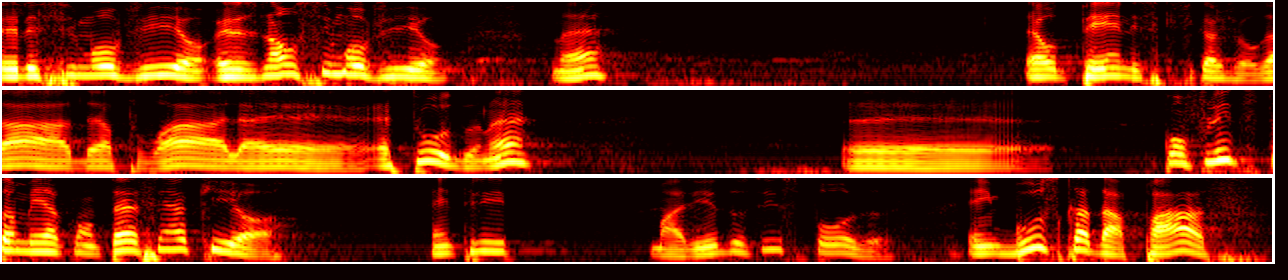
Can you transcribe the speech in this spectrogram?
eles se moviam, eles não se moviam, né? É o tênis que fica jogado, é a toalha, é, é tudo, né? É, conflitos também acontecem aqui, ó, entre maridos e esposas. Em busca da paz,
